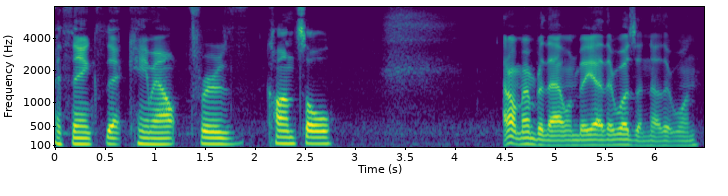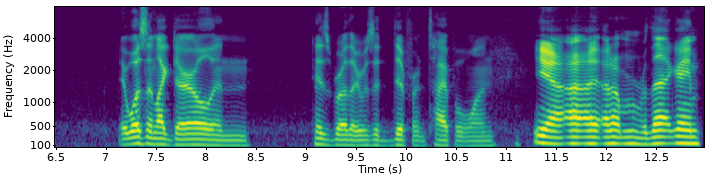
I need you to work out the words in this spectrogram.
I think, that came out for console. i don't remember that one but yeah there was another one it wasn't like daryl and his brother it was a different type of one Yeah, I, I- don't remember that game.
